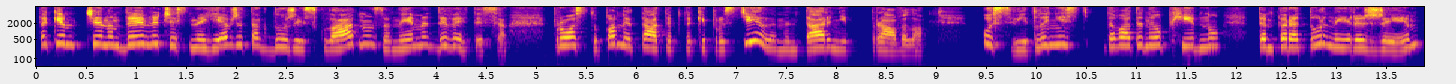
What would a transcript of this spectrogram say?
Таким чином, дивлячись, не є вже так дуже і складно за ними дивитися. Просто пам'ятати такі прості елементарні правила освітленість давати необхідну, температурний режим,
